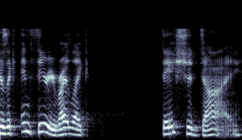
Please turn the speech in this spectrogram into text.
Because, like, in theory, right, like, they should die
